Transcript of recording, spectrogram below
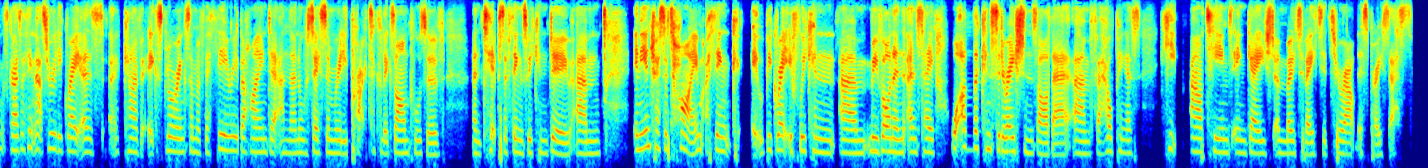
Thanks, guys. I think that's really great as uh, kind of exploring some of the theory behind it and then also some really practical examples of and tips of things we can do. Um, in the interest of time, I think it would be great if we can um, move on and, and, say what other considerations are there um, for helping us keep our teams engaged and motivated throughout this process.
